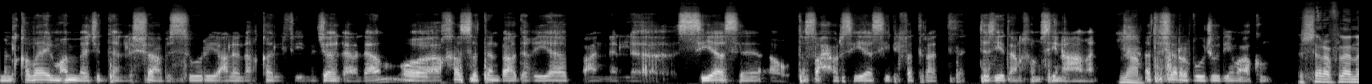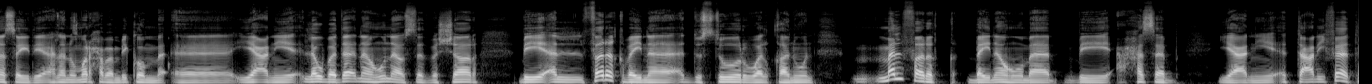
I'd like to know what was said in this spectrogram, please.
من القضايا المهمه جدا للشعب السوري على الأقل في مجال الإعلام وخاصة بعد غياب عن السياسة أو تصحر سياسي لفترة تزيد عن خمسين عاما. نعم. أتشرف بوجودي معكم. الشرف لنا سيدي أهلا ومرحبا بكم آه، يعني لو بدأنا هنا أستاذ بشار بالفرق بين الدستور والقانون ما الفرق بينهما بحسب يعني التعريفات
